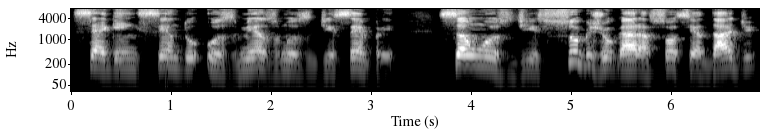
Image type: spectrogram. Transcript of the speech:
seguem sendo os mesmos de sempre. São os de subjugar a sociedade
